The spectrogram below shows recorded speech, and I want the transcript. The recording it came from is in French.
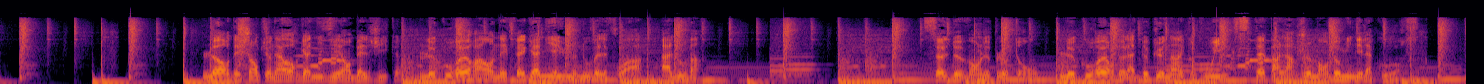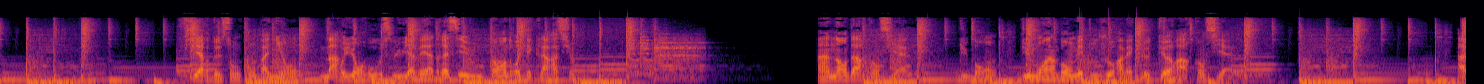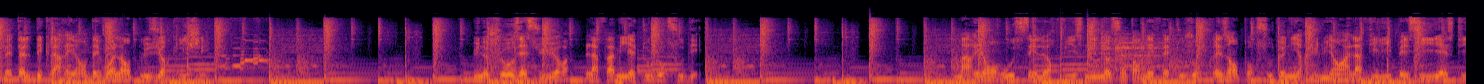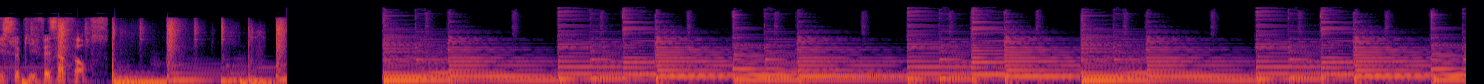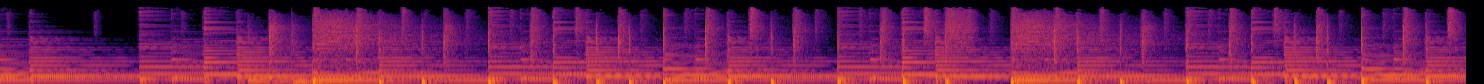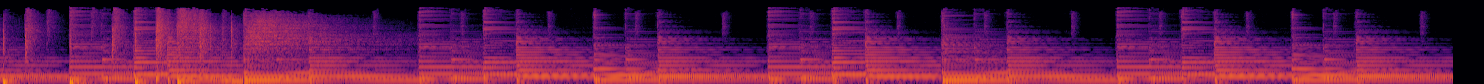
Lors des championnats organisés en Belgique, le coureur a en effet gagné une nouvelle fois, à Louvain. Seul devant le peloton, le coureur de la Deceuninck Quick Step a largement dominé la course. De son compagnon, Marion Rousse lui avait adressé une tendre déclaration. Un an d'arc-en-ciel. Du bon, du moins bon mais toujours avec le cœur arc-en-ciel. Avait-elle déclaré en dévoilant plusieurs clichés. Une chose est sûre, la famille est toujours soudée. Marion Rousse et leur fils Nino sont en effet toujours présents pour soutenir Julien Alaphilippe et CIST ce qui fait sa force.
